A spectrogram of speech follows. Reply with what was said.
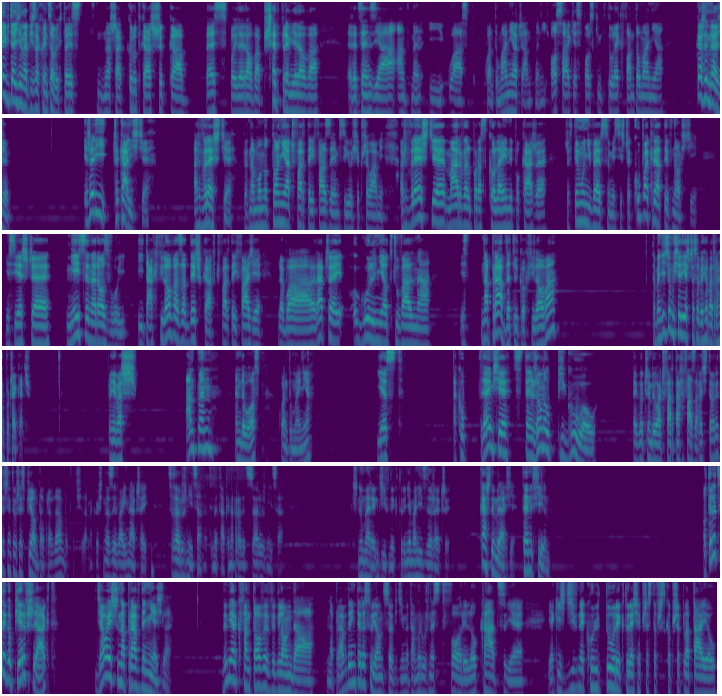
Hej, witajcie na napisach końcowych. To jest nasza krótka, szybka, bezspoilerowa, przedpremierowa recenzja Ant-Man i Wasp Quantumania, czy Ant-Man i Osa, jak jest w polskim tytule, Quantumania. W każdym razie, jeżeli czekaliście, aż wreszcie pewna monotonia czwartej fazy MCU się przełamie, aż wreszcie Marvel po raz kolejny pokaże, że w tym uniwersum jest jeszcze kupa kreatywności, jest jeszcze miejsce na rozwój i ta chwilowa zadyszka w czwartej fazie, która była raczej ogólnie odczuwalna, jest naprawdę tylko chwilowa, to będziecie musieli jeszcze sobie chyba trochę poczekać. Ponieważ Ant-Man and the Wasp, Quantumania, jest taką, wydaje mi się, stężoną pigułą tego, czym była czwarta faza, choć teoretycznie to już jest piąta, prawda? Bo to się tam jakoś nazywa inaczej. Co za różnica na tym etapie, naprawdę co za różnica. Jakiś numerek dziwny, który nie ma nic do rzeczy. W każdym razie, ten film. O tyle co jego pierwszy akt działa jeszcze naprawdę nieźle. Wymiar kwantowy wygląda naprawdę interesująco. Widzimy tam różne stwory, lokacje, jakieś dziwne kultury, które się przez to wszystko przeplatają.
